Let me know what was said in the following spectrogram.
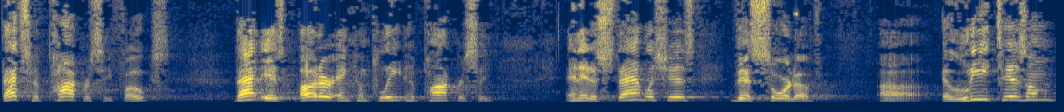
That's hypocrisy, folks. That is utter and complete hypocrisy. And it establishes this sort of uh, elitism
